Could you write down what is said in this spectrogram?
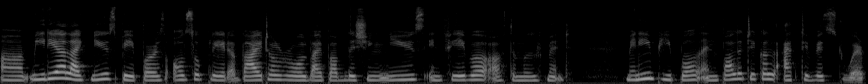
Uh, media like newspapers also played a vital role by publishing news in favor of the movement. Many people and political activists were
